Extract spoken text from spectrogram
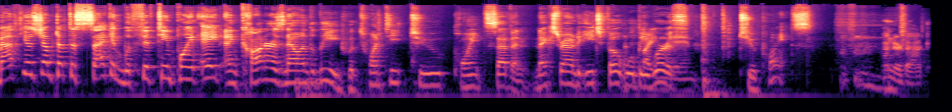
Matthew has jumped up to second with 15.8, and Connor is now in the lead with 22.7. Next round, each vote will be worth game. two points. Underdog.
